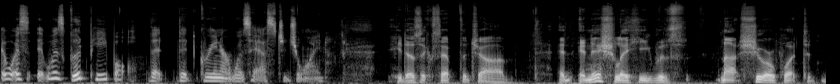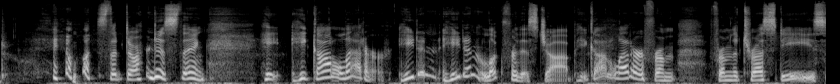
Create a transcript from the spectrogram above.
it was it was good people that that Greener was asked to join. He does accept the job, and initially he was not sure what to do. It was the darndest thing he he got a letter. He didn't he didn't look for this job. He got a letter from from the trustees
